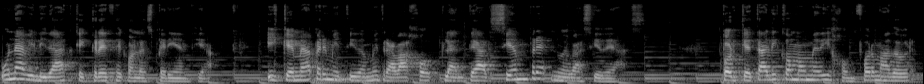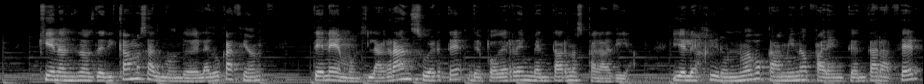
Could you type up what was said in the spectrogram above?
una habilidad que crece con la experiencia y que me ha permitido en mi trabajo plantear siempre nuevas ideas. Porque tal y como me dijo un formador, quienes nos dedicamos al mundo de la educación tenemos la gran suerte de poder reinventarnos cada día y elegir un nuevo camino para intentar hacer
